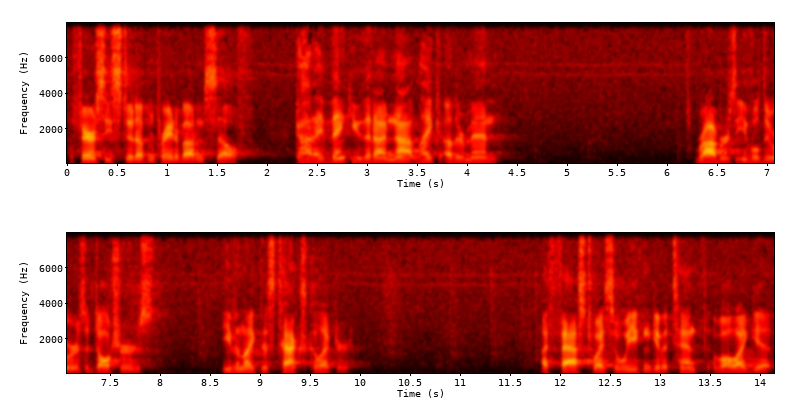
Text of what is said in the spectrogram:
The Pharisee stood up and prayed about himself God, I thank you that I'm not like other men robbers, evildoers, adulterers, even like this tax collector. I fast twice a week and give a tenth of all I get.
